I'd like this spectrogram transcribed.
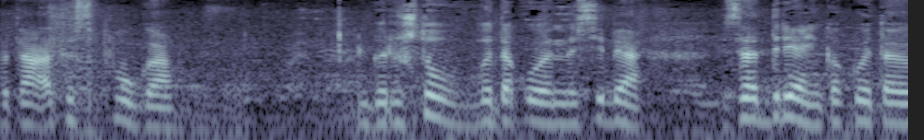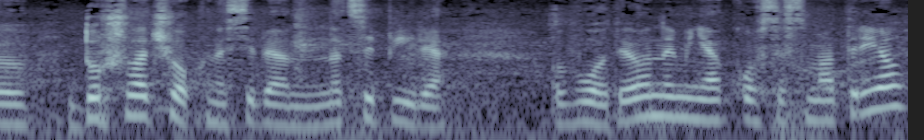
от испуга. Говорю, что вы такое на себя за дрянь, какой-то дуршлачок на себя нацепили. Вот, и он на меня косо смотрел,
